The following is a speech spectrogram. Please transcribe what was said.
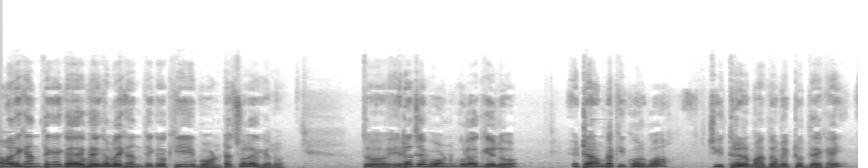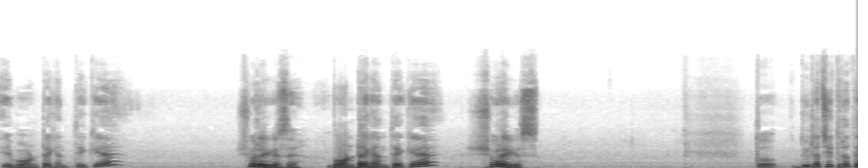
আমার এখান থেকে গায়েব হয়ে গেল, এখান থেকেও কি বন্ডটা চলে গেল? তো এরা যে বন্ডগুলো গেল, এটা আমরা কি করব? চিত্রের মাধ্যমে একটু দেখাই। এই বন্ডটা এখান থেকে সরে গেছে। বন্ডটা এখান থেকে সরে গেছে। তো দুইটা চিত্রতে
